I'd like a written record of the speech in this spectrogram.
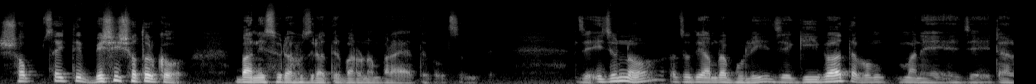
সবচাইতে বেশি সতর্ক বাণী সুরা হুজরাতের বারো নম্বর আয়াতে বলছেন যে যে এই জন্য যদি আমরা বলি যে গিবাত এবং মানে এই যে এটার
